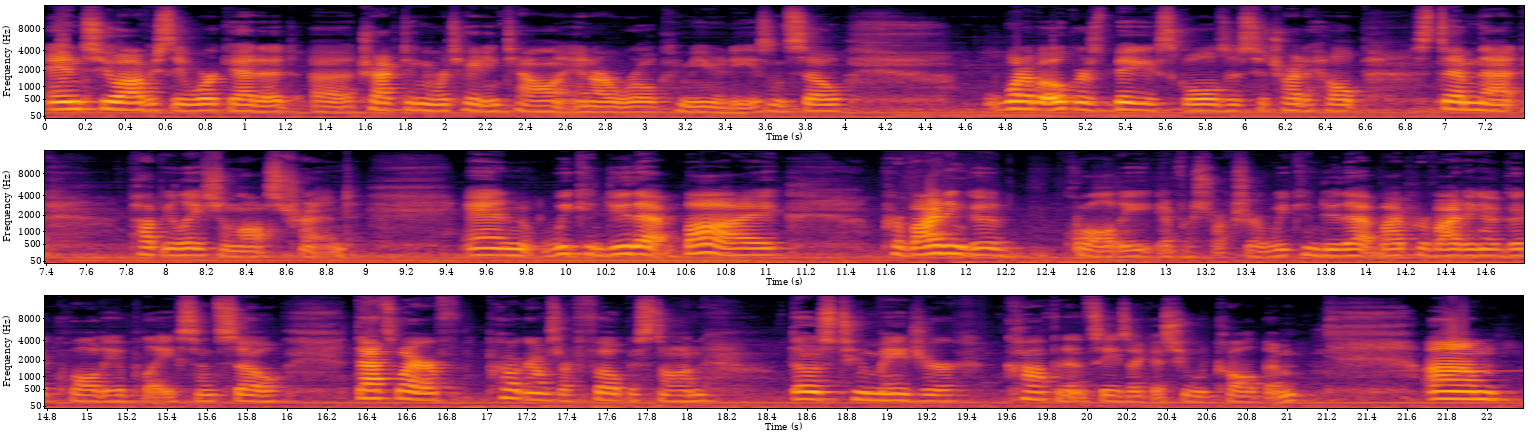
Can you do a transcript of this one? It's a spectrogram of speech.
and to obviously work at it, uh, attracting and retaining talent in our rural communities. And so, one of OCRA's biggest goals is to try to help stem that population loss trend. And we can do that by providing good quality infrastructure. We can do that by providing a good quality of place. And so that's why our programs are focused on those two major competencies, I guess you would call them. Um,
